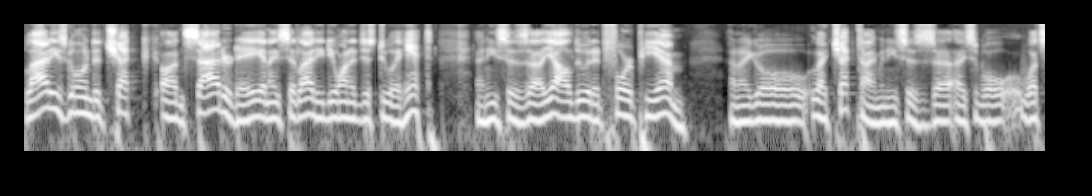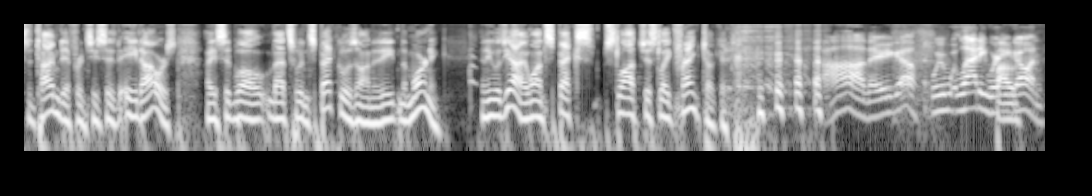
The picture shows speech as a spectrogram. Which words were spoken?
Laddie's going to Czech on Saturday, and I said, Laddie, do you want to just do a hit? And he says, uh, Yeah, I'll do it at four p.m. And I go like Czech time, and he says, uh, I said, Well, what's the time difference? He said eight hours. I said, Well, that's when Spec goes on at eight in the morning. And he goes, Yeah, I want Spec's slot just like Frank took it. Ah, there you go. We, Laddie, where are you going?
